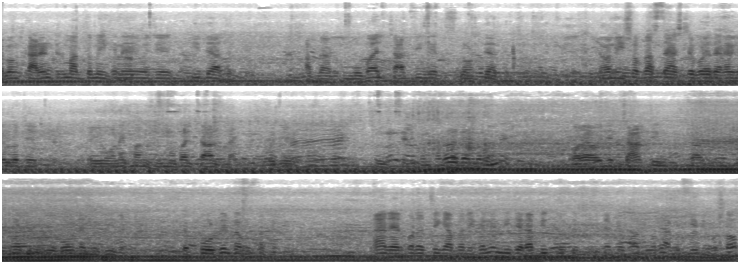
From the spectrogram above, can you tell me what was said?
এবং কারেন্টের মাধ্যমে এখানে ওই যে কী দেওয়া থাকবে আপনার মোবাইল চার্জিংয়ের স্লট দেওয়া থাকবে যেমন এইসব রাস্তায় আসলে পরে দেখা গেল যে এই অনেক মানুষের মোবাইল চার্জ নাই ওই যে ওরা ওই যে চার্জিং তো পোর্টের ব্যবস্থা থাকে আর এরপর হচ্ছে কি আপনার এখানে নিজেরা বিদ্যুৎ এটা ব্যবহার করে আমি দিয়ে দিব সব।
